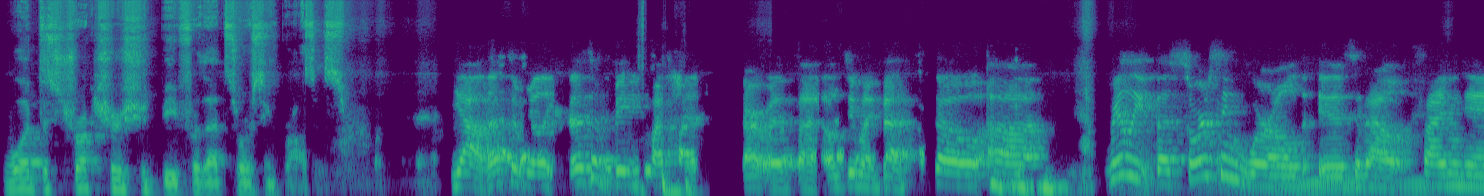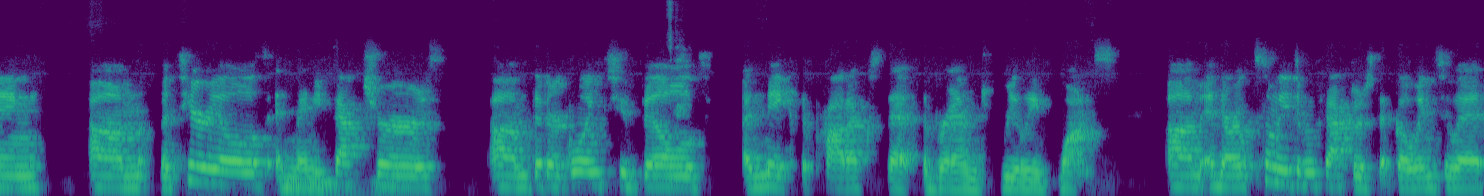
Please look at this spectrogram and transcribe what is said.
what the structure should be for that sourcing process. Yeah, that's a really that's a big question to start with, but I'll do my best. So, uh, really, the sourcing world is about finding um, materials and manufacturers um, that are going to build and make the products that the brand really wants. Um, and there are so many different factors that go into it.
